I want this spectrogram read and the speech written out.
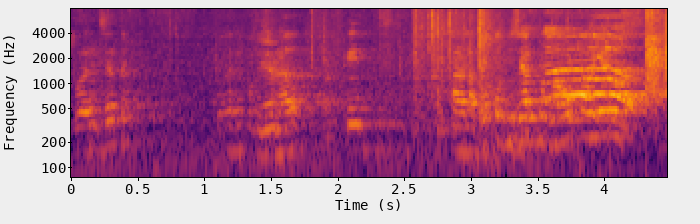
Tú en el centro. Tú en el posicionado. Aquí. Para la foto oficial, por favor, caballeros.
